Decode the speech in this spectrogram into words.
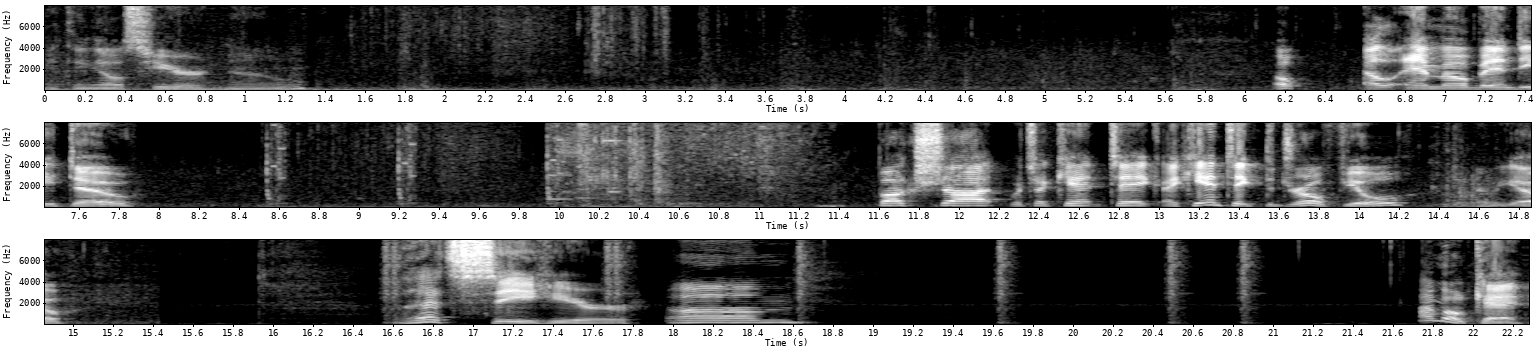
Anything else here? No. Oh, El Ammo Bandito. Buckshot, which I can't take. I can't take the drill fuel. There we go. Let's see here. Um, I'm okay.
